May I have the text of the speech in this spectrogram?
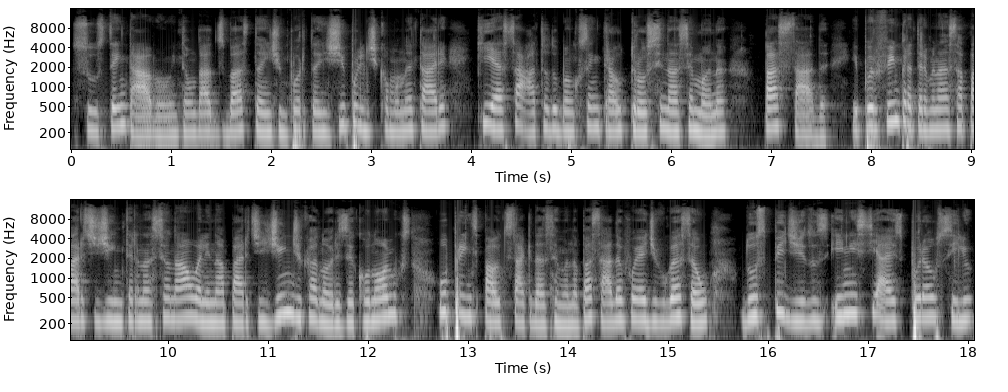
sustentável. Então, dados bastante importantes de política monetária que essa ata do Banco Central trouxe na semana passada. E por fim, para terminar essa parte de internacional, ali na parte de indicadores econômicos, o principal destaque da semana passada foi a divulgação dos pedidos iniciais por auxílio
